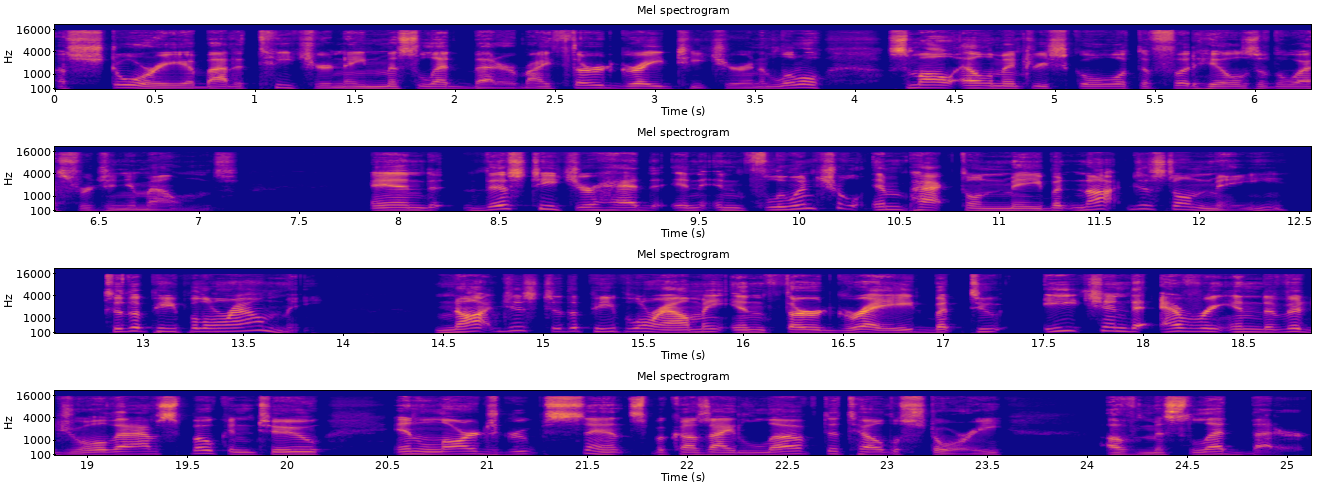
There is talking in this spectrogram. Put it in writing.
a story about a teacher named Miss Ledbetter, my third grade teacher in a little small elementary school at the foothills of the West Virginia mountains. And this teacher had an influential impact on me, but not just on me, to the people around me. Not just to the people around me in third grade, but to each and every individual that I've spoken to in large groups since, because I love to tell the story of Miss Ledbetter.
